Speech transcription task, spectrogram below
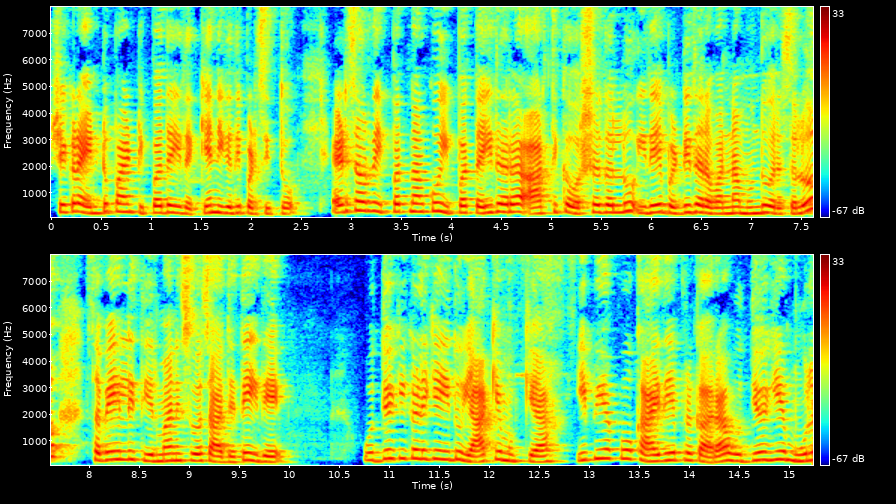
ಶೇಕಡ ಎಂಟು ಪಾಯಿಂಟ್ ಇಪ್ಪತ್ತೈದಕ್ಕೆ ನಿಗದಿಪಡಿಸಿತ್ತು. ಎರಡು ಸಾವಿರದ ಇಪ್ಪತ್ನಾಲ್ಕು, ಇಪ್ಪತ್ತೈದರ ಆರ್ಥಿಕ ವರ್ಷದಲ್ಲೂ ಇದೇ ಬಡ್ಡಿದರವನ್ನು ಮುಂದುವರೆಸಲು ಸಭೆಯಲ್ಲಿ ತೀರ್ಮಾನಿಸುವ ಸಾಧ್ಯತೆ ಇದೆ. ಉದ್ಯೋಗಿಗಳಿಗೆ ಇದು ಯಾಕೆ ಮುಖ್ಯ? ಇ ಪಿ ಎಫ್ ಒ ಕಾಯ್ದೆಯ ಪ್ರಕಾರ ಉದ್ಯೋಗಿಯ ಮೂಲ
